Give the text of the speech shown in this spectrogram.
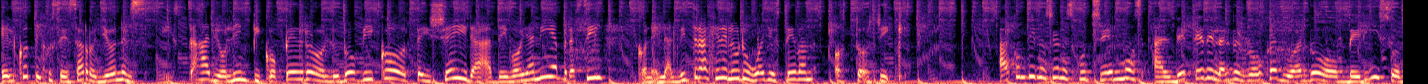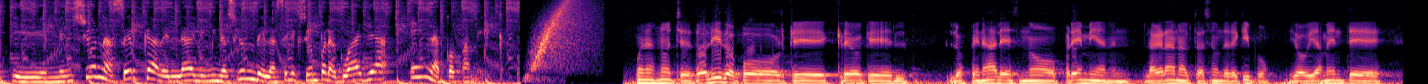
El cotejo se desarrolló en el Estadio Olímpico Pedro Ludovico Teixeira de Goianía, Brasil, con el arbitraje del uruguayo Esteban Ostojic. A continuación escuchemos al DT del Albirroja, Eduardo Berizo, que menciona acerca de la eliminación de la selección paraguaya en la Copa América. Buenas noches, dolido porque creo que los penales no premian la gran actuación del equipo y obviamente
